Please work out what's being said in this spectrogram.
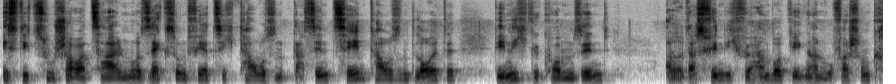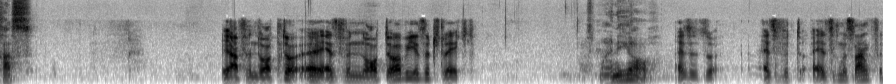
ist die Zuschauerzahl nur 46.000. Das sind 10.000 Leute, die nicht gekommen sind. Also das finde ich für Hamburg gegen Hannover schon krass. Ja, für, Nord äh, also für Nordderby ist es schlecht. Das meine ich auch. Also, so, also, für, also ich muss sagen, für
